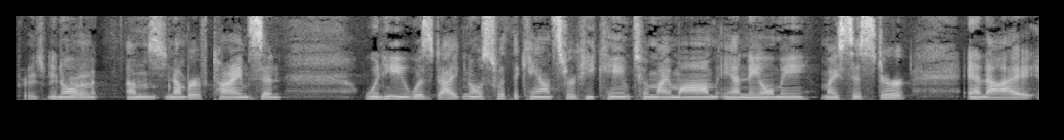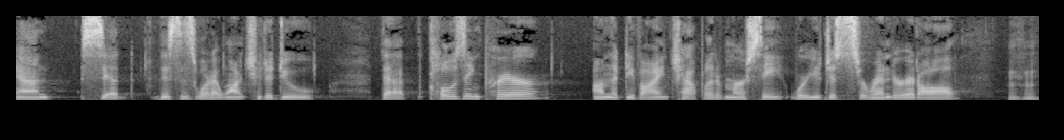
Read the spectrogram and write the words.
Praise be you to know, God. a m- um, Yes. number of times. And when he was diagnosed with the cancer, he came to my mom and Naomi, my sister, and I, and said, "This is what I want you to do." That closing prayer on the Divine Chaplet of Mercy, where you just surrender it all mm-hmm.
